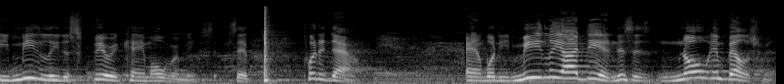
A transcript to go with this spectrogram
Immediately, the Spirit came over me, said, put it down. And what immediately I did, and this is no embellishment,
